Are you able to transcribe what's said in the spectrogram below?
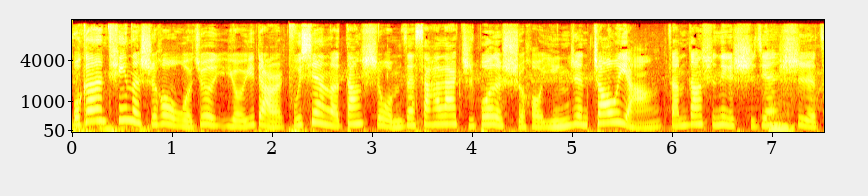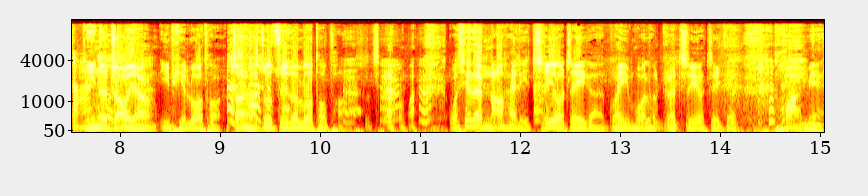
我刚刚听的时候，我就有一点浮现了当时我们在撒哈拉直播的时候，迎着朝阳，咱们当时那个时间是早上。迎着朝阳，一匹骆驼，张小舟追着骆驼。跑是这样吗？我现在脑海里只有这个关于摩洛哥，只有这个画面。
